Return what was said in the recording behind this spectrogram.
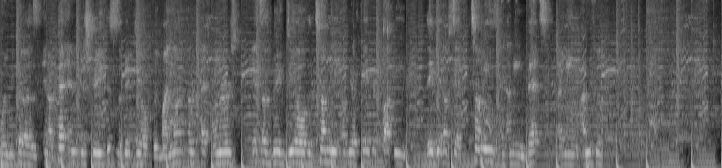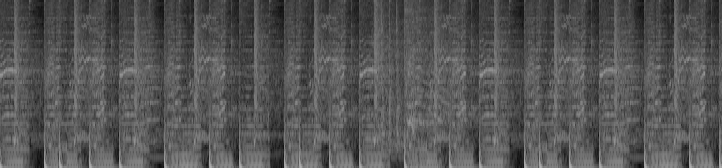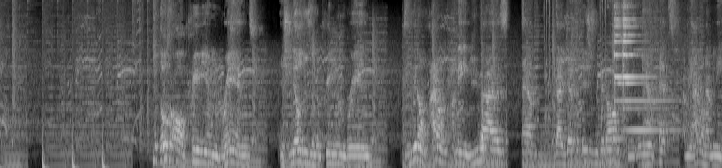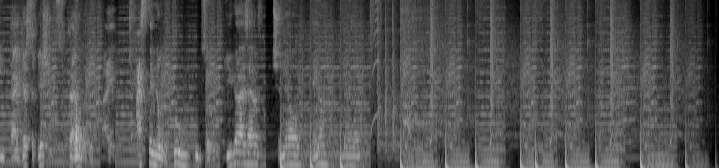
doing because in a pet industry, this is a big deal with my non-pet owners. It's a big deal. The tummy of your favorite puppy, they get upset. Tummies and I mean vets. I mean, I'm just gonna. Those are all premium brands, and Chanel's using a premium brand. We don't. I don't. I mean, you guys have digestive issues with your dog, with your pets. I mean, I don't have any digestive issues. I, I I spend it on food. So, do you guys have Chanel? Dana? You guys have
